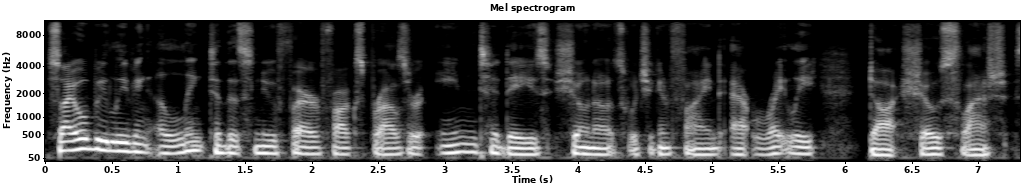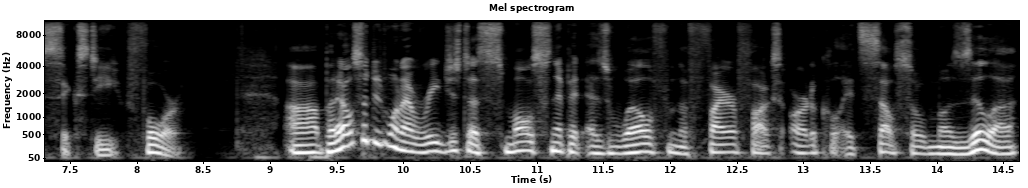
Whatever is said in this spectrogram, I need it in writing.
So I will be leaving a link to this new Firefox browser in today's show notes, which you can find at rightly.show slash 64. Uh, but I also did want to read just a small snippet as well from the Firefox article itself. So Mozilla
